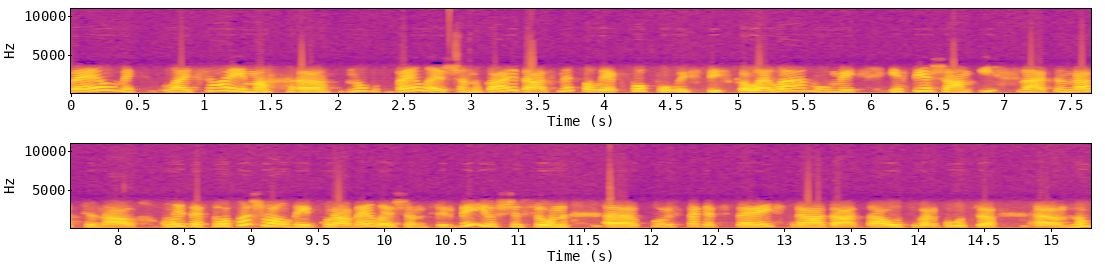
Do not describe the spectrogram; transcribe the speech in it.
vēlmi, lai saima uh, nu, vēlēšanu gaidās nepaliek populistiska, lai lēmumi ir tiešām izsvērti un racionāli. Un līdz ar to pašvaldību, kurā vēlēšanas ir bijušas un uh, kuras tagad spēj strādāt daudz, varbūt uh, nu,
